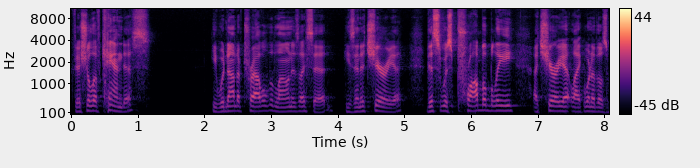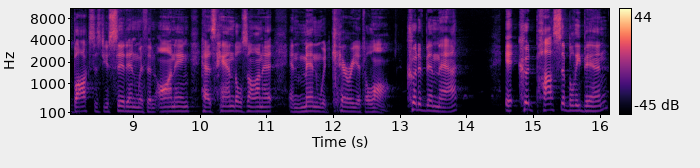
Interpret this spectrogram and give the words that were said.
official of Candace, he would not have traveled alone, as I said. He's in a chariot. This was probably a chariot like one of those boxes you sit in with an awning, has handles on it, and men would carry it along. Could have been that. It could possibly been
